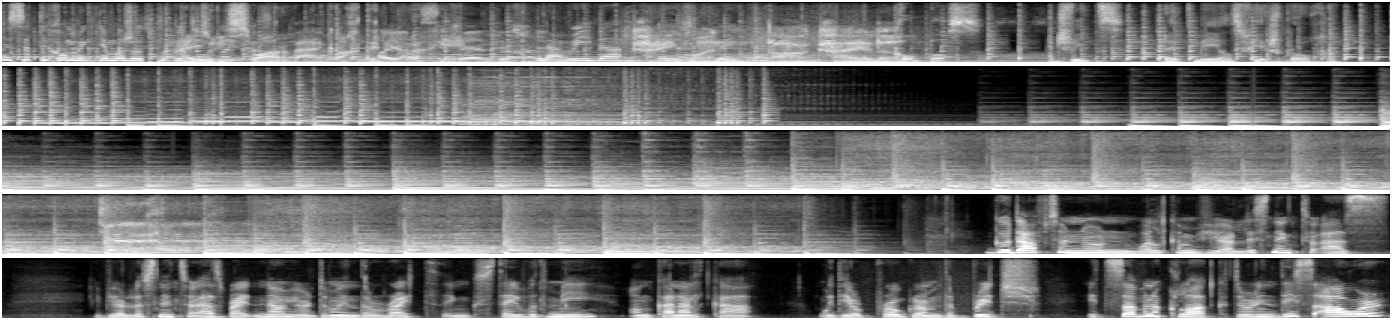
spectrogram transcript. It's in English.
Niestety chomik nie może odpowiedzieć. Hij moet zwaar werk achter de rug. La vida es breve. Kompas. De Schweiz redt meer als vier sprachen. Good afternoon. Welcome if you are listening to us. If you're listening to us right now, you're doing the right thing. Stay with me on Kanal K with your program, The Bridge. It's 7 o'clock. During this hour,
